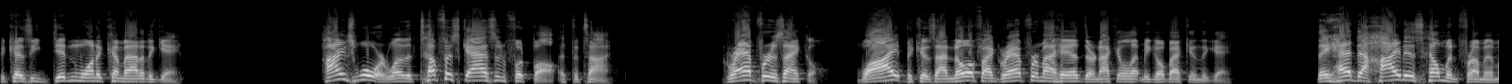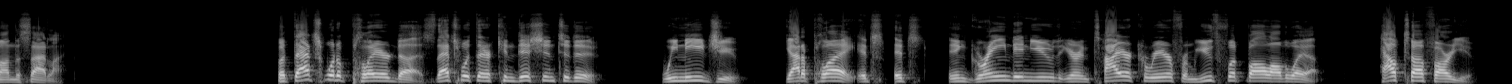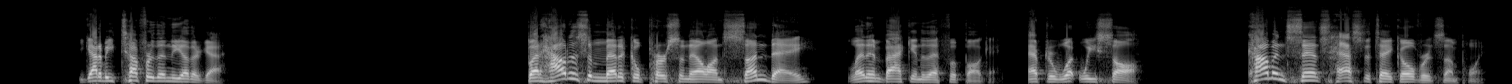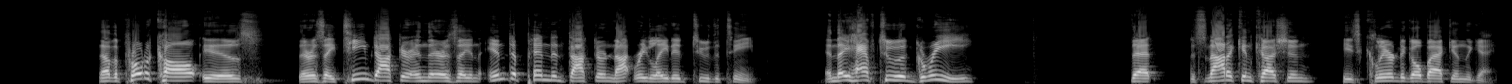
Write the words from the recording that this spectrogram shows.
because he didn't want to come out of the game. Hines Ward, one of the toughest guys in football at the time, grabbed for his ankle. Why? Because I know if I grab for my head, they're not going to let me go back in the game. They had to hide his helmet from him on the sideline. But that's what a player does. That's what they're conditioned to do. We need you. Got to play. It's it's ingrained in you your entire career from youth football all the way up. How tough are you? You got to be tougher than the other guy. But how does the medical personnel on Sunday let him back into that football game after what we saw? Common sense has to take over at some point. Now, the protocol is there is a team doctor and there is an independent doctor not related to the team. And they have to agree that it's not a concussion. He's cleared to go back in the game.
